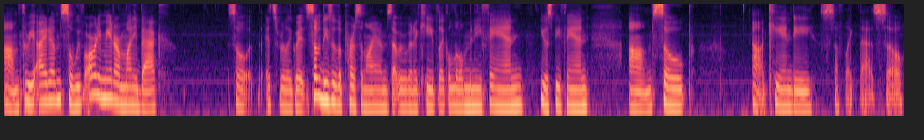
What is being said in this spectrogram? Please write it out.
um, three items. So we've already made our money back. So it's really great. Some of these are the personal items that we were going to keep, like a little mini fan, USB fan, um, soap, uh, candy, stuff like that. So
